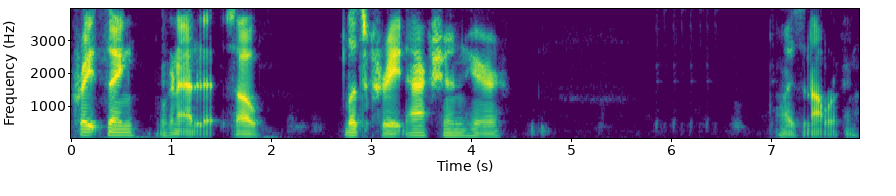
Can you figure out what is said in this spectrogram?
create thing, we're going to edit it. So let's create an action here. Why is it not working?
